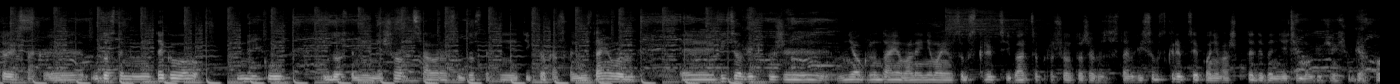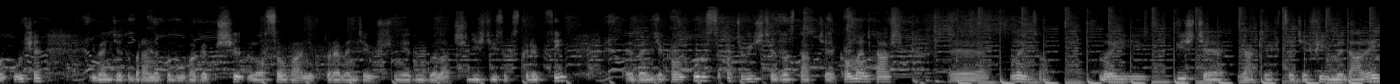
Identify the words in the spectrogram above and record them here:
to jest tak, udostępnienie tego filmiku, udostępnienie shortsa oraz udostępnienie TikToka swoim znajomym. Yy, widzowie, którzy mnie oglądają, ale nie mają subskrypcji, bardzo proszę o to, żeby zostawili subskrypcję, ponieważ wtedy będziecie mogli wziąć udział w konkursie i będzie to brane pod uwagę przy losowaniu, które będzie już niedługo na 30 subskrypcji. Yy, Będzie konkurs, oczywiście zostawcie komentarz, yy, no i co? No i piszcie, jakie chcecie filmy dalej.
